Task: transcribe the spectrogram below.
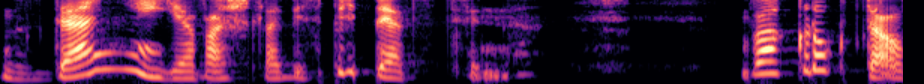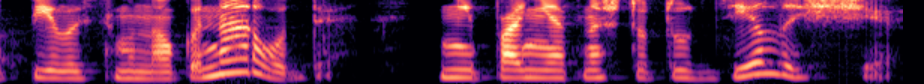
В здание я вошла беспрепятственно. Вокруг толпилось много народа. Непонятно, что тут делающее.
